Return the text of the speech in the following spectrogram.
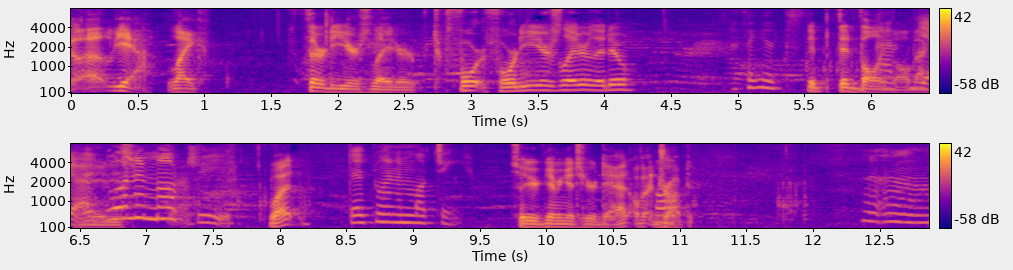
Uh, yeah, like 30 years later. 40 years later, they do? I think it's. They did volleyball back yeah. in the That's 80s. one in Mochi. What? That's one in Mochi. So you're giving it to your dad? Oh, I dropped it. Um,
